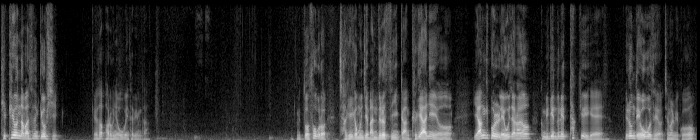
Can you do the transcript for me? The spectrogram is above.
기피원 남아서 등기 없이. 그래서 바로 그냥 5번 답입니다. 또 속으로 자기가 문제 만들었으니까 그게 아니에요. 양기포를 내오잖아요. 그럼 이게 눈에 탁 띄어 이게. 여러분들 외워보세요. 제 말 믿고.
